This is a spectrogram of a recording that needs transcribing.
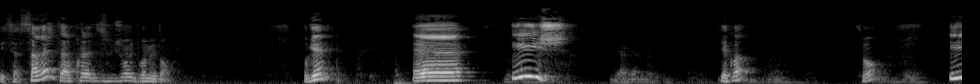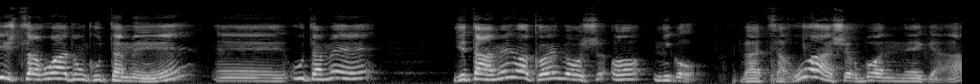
Et ça s'arrête après la destruction du premier temple. Ok euh, Ish Il y a rien. mais- Il y a quoi Ouais, C'est bon ouais. איש צרוע donc הוא טמא, אה, הוא טמא, יטעמנו הכהן בראשו נגעו. והצרוע אשר בו הנגע,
